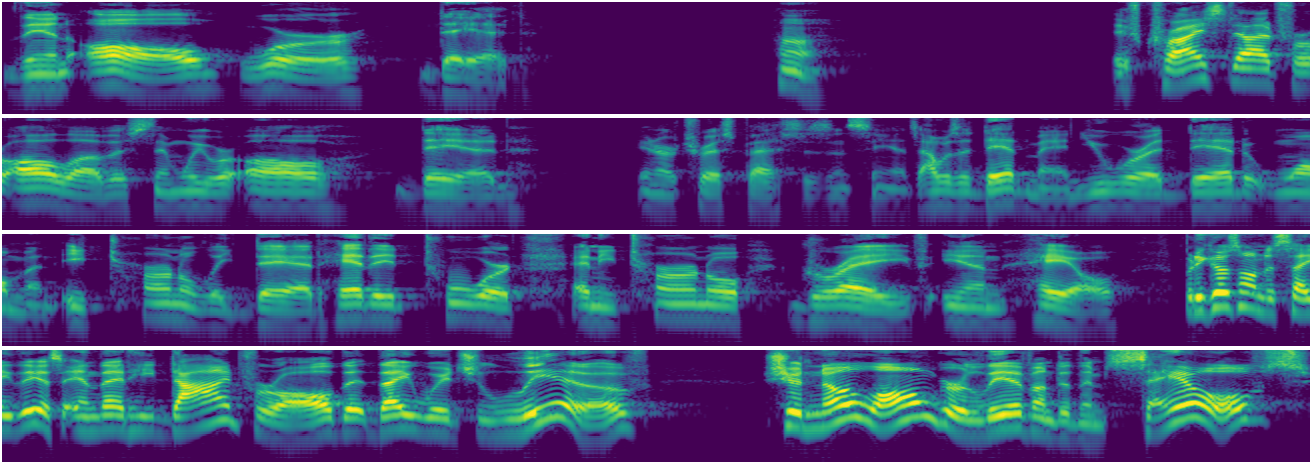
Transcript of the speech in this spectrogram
then all were dead. Huh. If Christ died for all of us, then we were all dead in our trespasses and sins. I was a dead man. You were a dead woman, eternally dead, headed toward an eternal grave in hell. But he goes on to say this, and that he died for all, that they which live should no longer live unto themselves,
